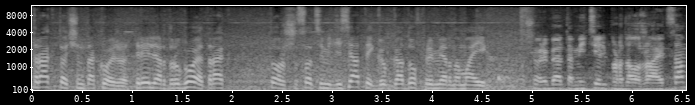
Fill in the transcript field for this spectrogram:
Трак точно такой же. Трейлер другой, а трак тоже 670 годов примерно моих. В общем, ребята, метель продолжается.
